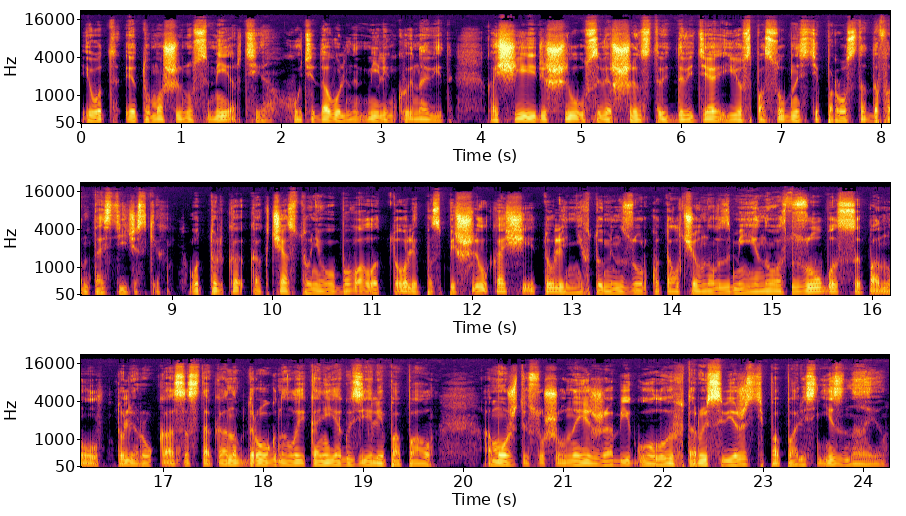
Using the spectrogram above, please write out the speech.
И вот эту машину смерти, хоть и довольно миленькую на вид, Кощей решил усовершенствовать, доведя ее способности просто до фантастических. Вот только, как часто у него бывало, то ли поспешил Кощей, то ли не в ту мензурку толченого змеиного зуба сыпанул, то ли рука со стаканом дрогнула и коньяк в зелье попал, а может и сушеные жабьи головы второй свежести попались, не знаю.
